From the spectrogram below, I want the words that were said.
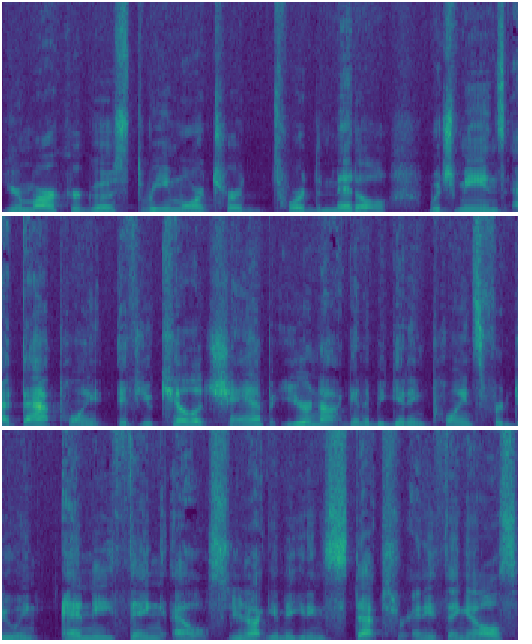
your marker goes three more tur- toward the middle, which means at that point, if you kill a champ, you're not going to be getting points for doing anything else. You're not going to be getting steps for anything else.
